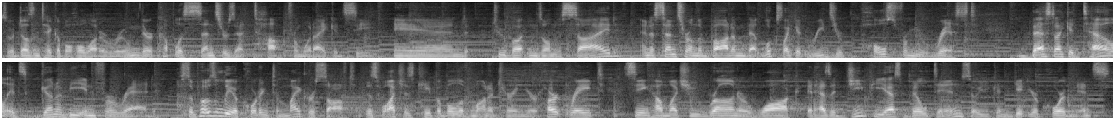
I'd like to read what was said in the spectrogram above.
so it doesn't take up a whole lot of room. There are a couple of sensors at top from what I could see, and two buttons on the side, and a sensor on the bottom that looks like it reads your pulse from your wrist. Best I could tell, it's gonna be infrared. Supposedly, according to Microsoft, this watch is capable of monitoring your heart rate, seeing how much you run or walk. It has a GPS built in, so you can get your coordinates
